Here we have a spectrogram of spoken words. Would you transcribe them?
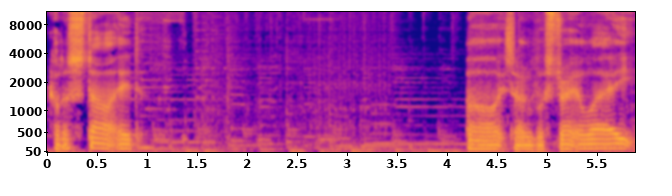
Got us started. Oh, it's over straight away.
